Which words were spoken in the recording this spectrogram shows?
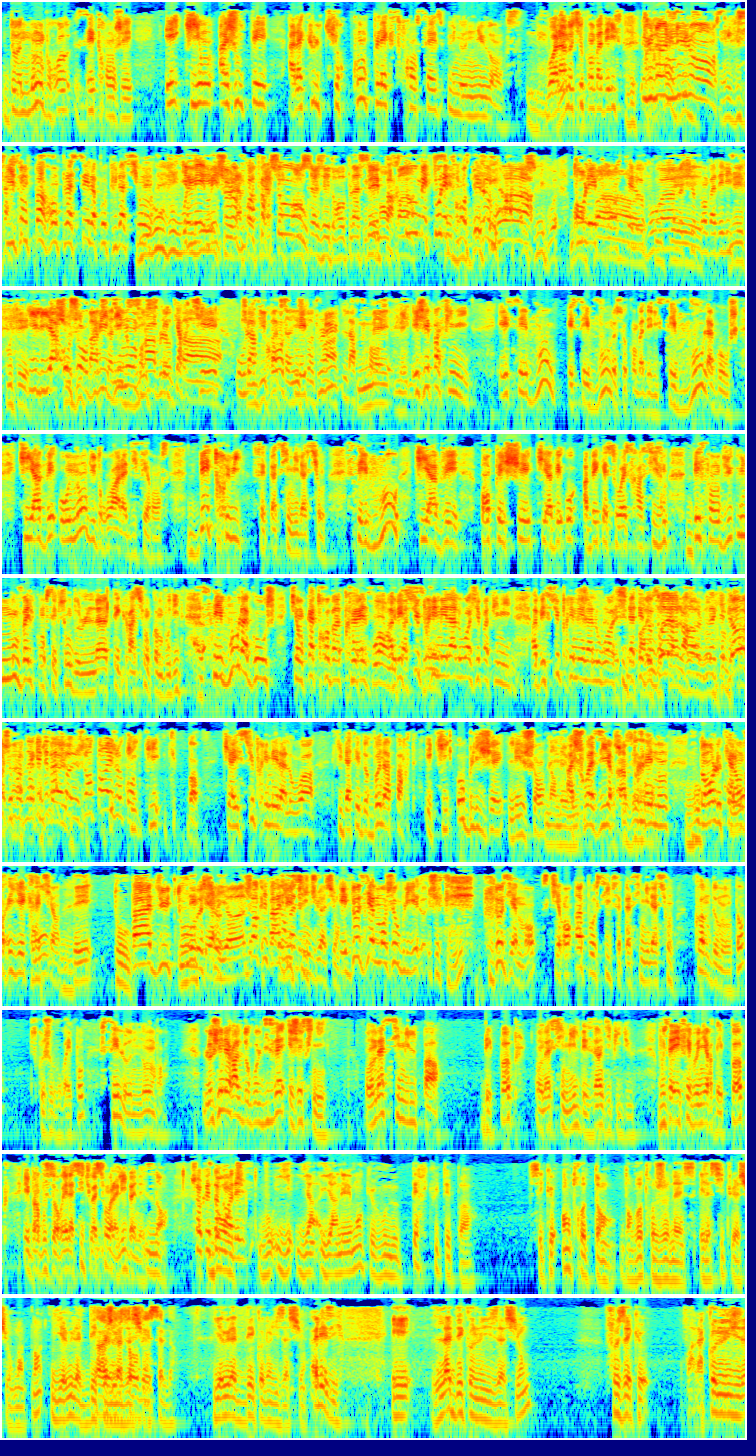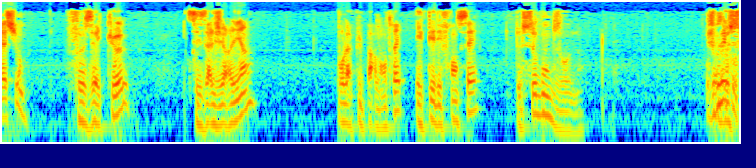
de nombreux étrangers et qui ont ajouté à la culture complexe française une nuance. voilà, Monsieur Cambadélis, une nuance. Ils n'ont pas remplacé la population. Mais, vous, vous voyez mais, je le vois partout. Française est de remplacer, mais partout, mais tous les Français le voient. tous les Français le voient, Monsieur Cambadélis. Il y a aujourd'hui d'innombrables quartiers où la France n'est plus la France. Et j'ai pas fini. Et c'est vous, et c'est vous, Monsieur Cambadélis, c'est vous, la gauche, qui avez, au nom du droit à la différence, détruit cette assimilation. C'est vous qui avez empêché, qui avez, avec SOS Racisme, défendu une nouvelle conception de l'intégration, comme vous dites. C'est vous, la gauche, qui en 93 avez supprimé la loi, j'ai pas fini, avez supprimé la loi qui datait de je pas, j'entends et je compte. Qui, bon, qui a supprimé la loi qui datait de Bonaparte et qui obligeait les gens à choisir un prénom dans le calendrier chrétien. Tout. Pas du tout, les monsieur. Périodes, pas les situations. Et deuxièmement, j'ai oublié, j'ai fini. Deuxièmement, ce qui rend impossible cette assimilation, comme de mon temps, puisque je vous réponds, c'est le nombre. Le général de Gaulle disait, et j'ai fini, on n'assimile pas des peuples, on assimile des individus. Vous avez fait venir des peuples, et bien vous aurez la situation à la libanaise. Non. Il y, y, a un élément que vous ne percutez pas. C'est qu'entre-temps, dans votre jeunesse et la situation maintenant, il y a eu la ah, décolonisation. Ah, celle-là il y a eu la décolonisation. Allez-y. Et la décolonisation faisait que, enfin la colonisation faisait que ces Algériens, pour la plupart d'entre eux, étaient des Français de seconde zone. Je vous écoute,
